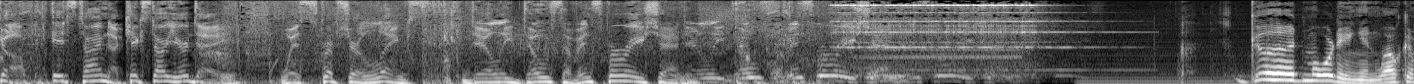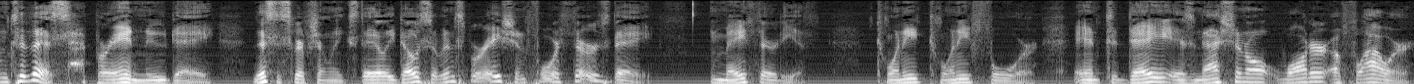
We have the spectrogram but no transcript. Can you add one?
up. It's time to kickstart your day with Scripture Links Daily Dose of Inspiration. Daily Dose of Inspiration. Good morning and welcome to this brand new day. This is Scripture Links Daily Dose of Inspiration for Thursday, May 30th, 2024. And today is National Water a Flower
